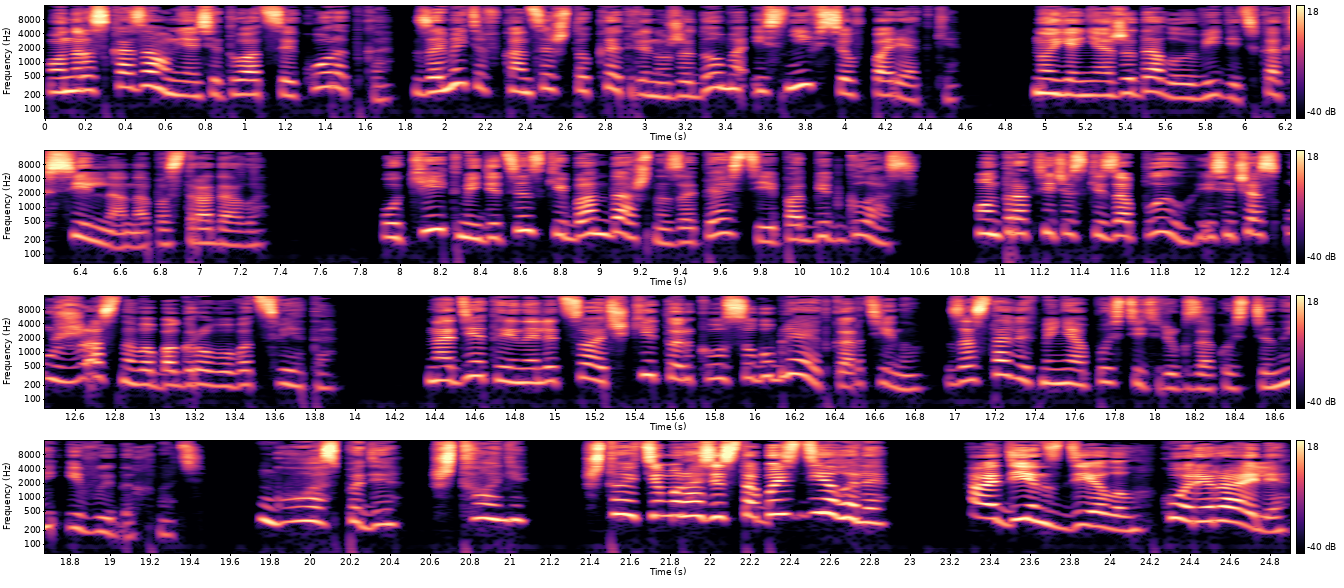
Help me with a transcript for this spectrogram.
Он рассказал мне о ситуации коротко, заметив в конце, что Кэтрин уже дома и с ней все в порядке. Но я не ожидала увидеть, как сильно она пострадала. У Кейт медицинский бандаж на запястье и подбит глаз. Он практически заплыл и сейчас ужасного багрового цвета. Надетые на лицо очки только усугубляют картину, заставив меня опустить рюкзак у стены и выдохнуть. «Господи, что они... Что эти мрази с тобой сделали?» «Один сделал, Кори Райли»,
